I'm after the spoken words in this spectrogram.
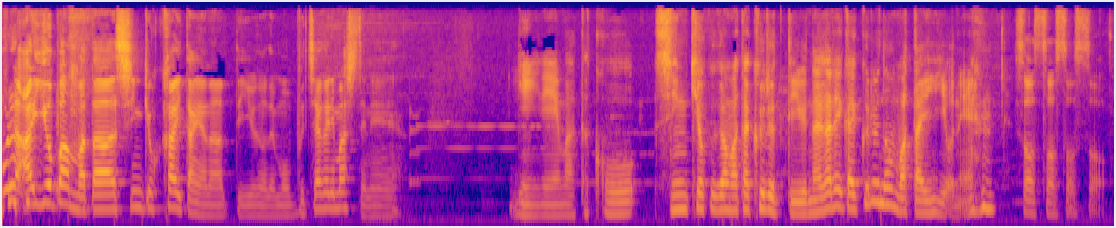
これアイオ版また新曲書いたんやなっていうのでもうぶち上がりましてねいいね。またこう新曲がまた来るっていう流れが来るのもまたいいよね。そうそうそうそう。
